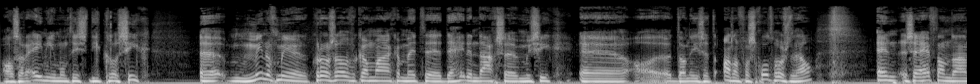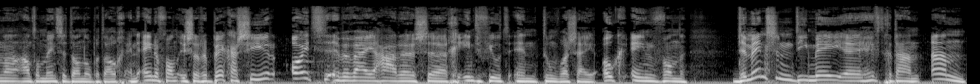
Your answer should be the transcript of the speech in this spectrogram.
als er één iemand is die klassiek min of meer crossover kan maken met uh, de hedendaagse muziek, uh, dan is het Anne van Schothorst wel. En ze heeft dan, dan een aantal mensen dan op het oog. En een daarvan is Rebecca Sier. Ooit hebben wij haar eens geïnterviewd. En toen was zij ook een van de mensen die mee heeft gedaan aan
